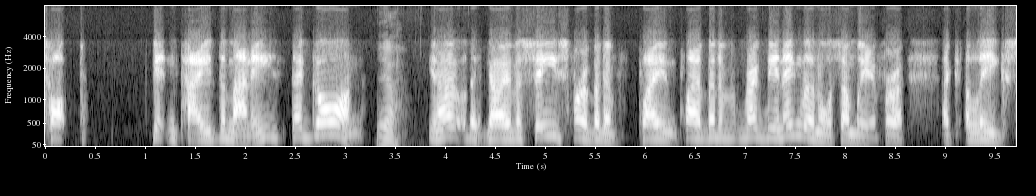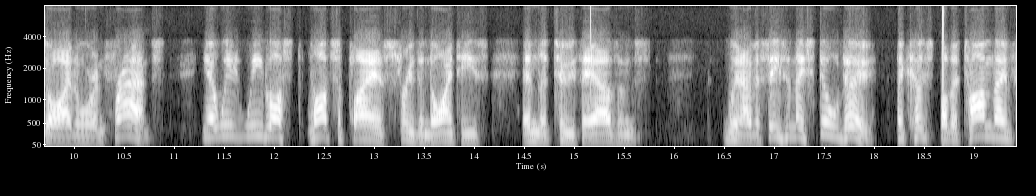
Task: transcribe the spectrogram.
top getting paid the money, they're gone. Yeah. You know, they go overseas for a bit of play, play a bit of rugby in England or somewhere for a, a, a league side or in France. You know, we, we lost lots of players through the 90s and the 2000s went overseas, and they still do because by the time they've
